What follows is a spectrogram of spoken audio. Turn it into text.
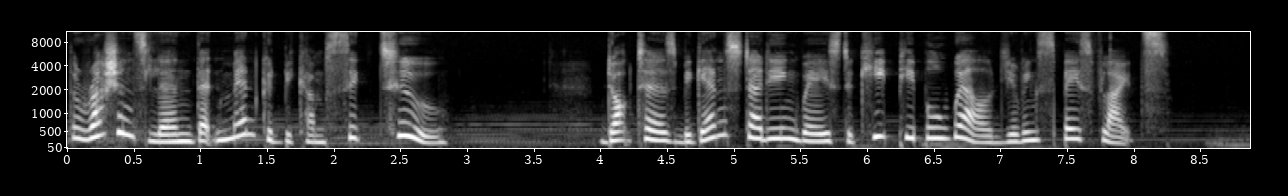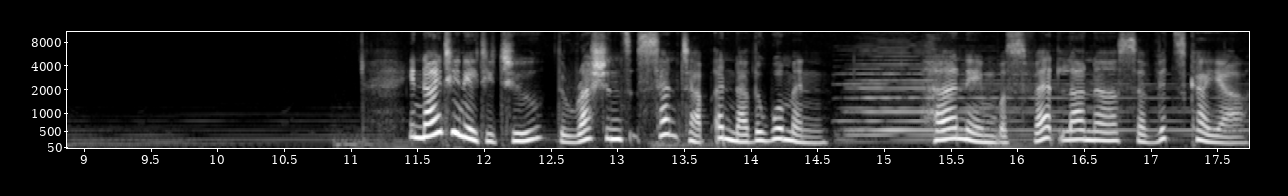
the Russians learned that men could become sick too. Doctors began studying ways to keep people well during space flights. In 1982, the Russians sent up another woman. Her name was Svetlana Savitskaya.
